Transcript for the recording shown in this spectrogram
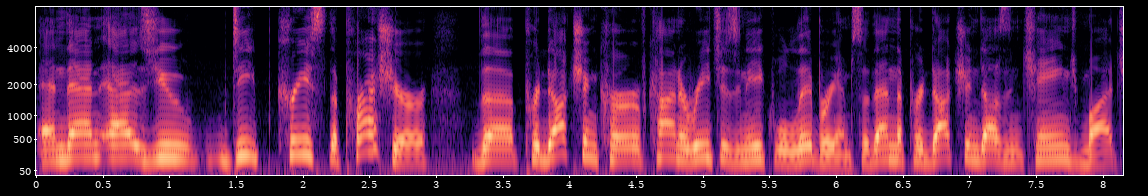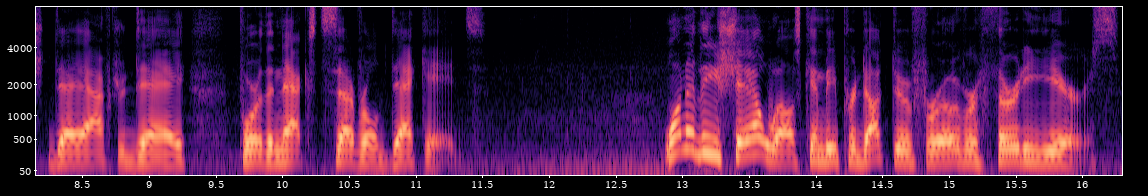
And then as you decrease the pressure, the production curve kind of reaches an equilibrium. So then the production doesn't change much day after day for the next several decades. One of these shale wells can be productive for over 30 years,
